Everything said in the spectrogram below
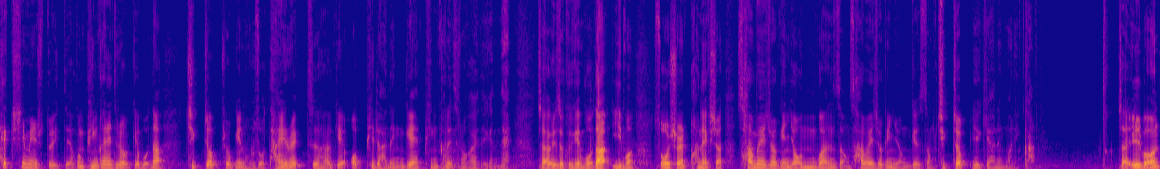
핵심일 수도 있대요. 그럼 빈칸에 들어갈 게 뭐다? 직접적인 호소, 다이렉트하게 어필하는 게 빈칸에 들어가야 되겠네. 자, 그래서 그게 뭐다? 2번 social connection, 사회적인 연관성, 사회적인 연계성, 직접 얘기하는 거니까. 자, 1번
